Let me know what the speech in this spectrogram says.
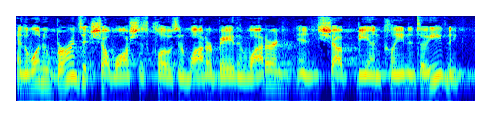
And the one who burns it shall wash his clothes in water, bathe in water, and, and shall be unclean until evening.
